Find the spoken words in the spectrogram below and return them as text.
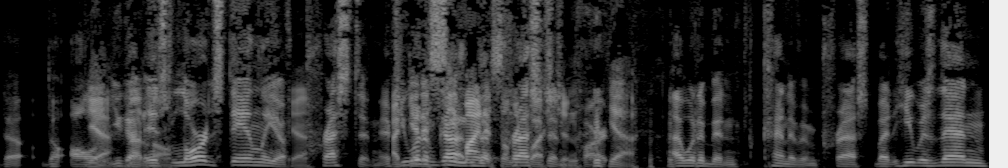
the, the all. Yeah, you got it's all. Lord Stanley of Yeah. Preston. If I'd you would have gotten the on the Preston part, Yeah. I would have been kind of impressed. But he was then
